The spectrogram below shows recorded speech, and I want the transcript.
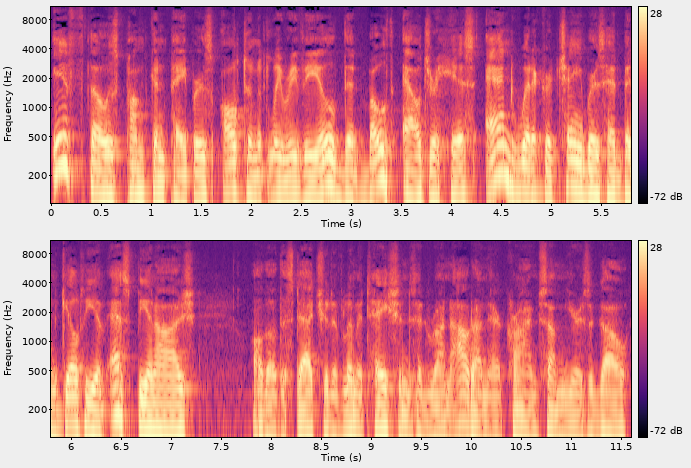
If those pumpkin papers ultimately revealed that both Alger Hiss and Whittaker Chambers had been guilty of espionage, although the statute of limitations had run out on their crime some years ago,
